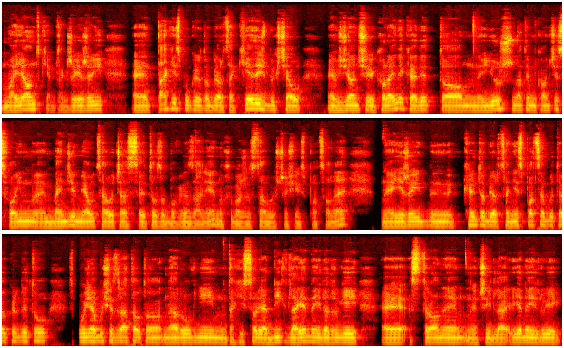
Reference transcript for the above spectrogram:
majątkiem. Także jeżeli e, taki spółkredytobiorca kiedyś by chciał e, wziąć kolejny kredyt, to już na tym koncie swoim e, będzie miał cały czas to zobowiązanie, no chyba, że zostało już wcześniej spłacone. Jeżeli kredytobiorca nie spłacałby tego kredytu, spóźniałby się z ratą, to na równi ta historia BIG dla jednej i dla drugiej strony, czyli dla jednej i drugiej,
